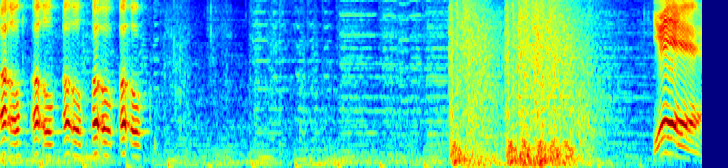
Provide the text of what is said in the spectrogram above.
uh-oh, uh-oh, uh-oh, uh-oh, uh-oh. Yeah!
